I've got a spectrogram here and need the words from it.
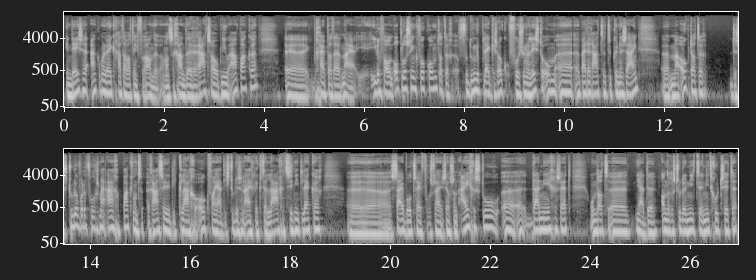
in deze aankomende weken gaat daar wat in veranderen. Want ze gaan de raadzaal opnieuw aanpakken. Uh, ik begrijp dat er nou ja, in ieder geval een oplossing voor komt. Dat er voldoende plek is ook voor journalisten om uh, bij de raad te kunnen zijn. Maar ook dat er de stoelen worden volgens mij aangepakt. Want raadsleden die klagen ook van ja, die stoelen zijn eigenlijk te laag. Het zit niet lekker. Uh, heeft volgens mij zelfs een eigen stoel uh, daar neergezet. Omdat uh, ja, de andere stoelen niet, niet goed zitten.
